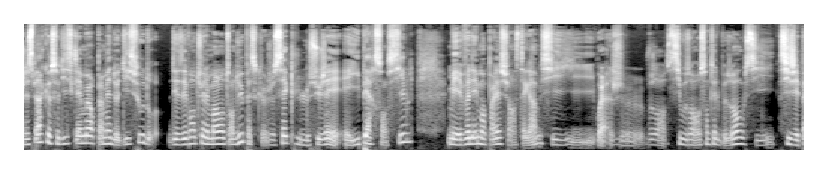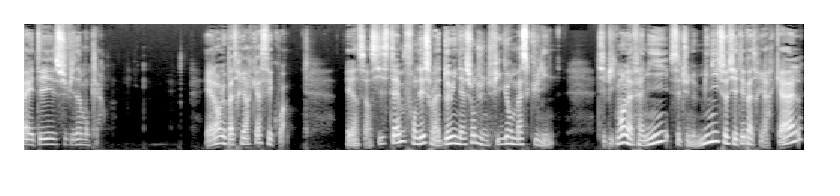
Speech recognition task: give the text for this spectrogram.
j'espère que ce disclaimer permet de dissoudre des éventuels malentendus parce que je sais que le sujet est, hyper sensible, mais venez m'en parler sur Instagram si, vous en ressentez le besoin ou si, si j'ai pas été suffisamment clair. Et alors, le patriarcat, c'est quoi? Eh bien, c'est un système fondé sur la domination d'une figure masculine. Typiquement, la famille, c'est une mini-société patriarcale,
